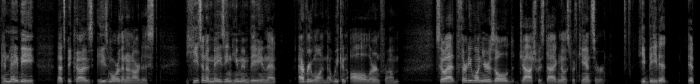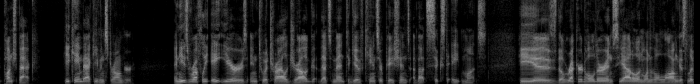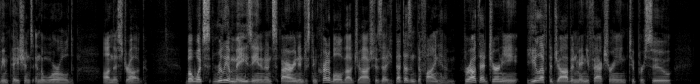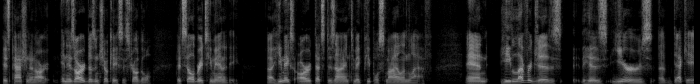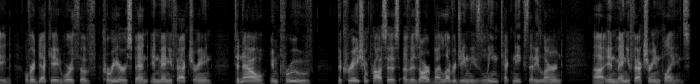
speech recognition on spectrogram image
And maybe that's because he's more than an artist. He's an amazing human being that everyone, that we can all learn from. So at 31 years old, Josh was diagnosed with cancer. He beat it, it punched back. He came back even stronger. And he's roughly eight years into a trial drug that's meant to give cancer patients about six to eight months. He is the record holder in Seattle and one of the longest living patients in the world on this drug. But what's really amazing and inspiring and just incredible about Josh is that that doesn't define him. Throughout that journey, he left a job in manufacturing to pursue his passion in art. And his art doesn't showcase his struggle, it celebrates humanity. Uh, he makes art that's designed to make people smile and laugh. And he leverages his years, a decade, over a decade worth of career spent in manufacturing to now improve the creation process of his art by leveraging these lean techniques that he learned uh, in manufacturing planes.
